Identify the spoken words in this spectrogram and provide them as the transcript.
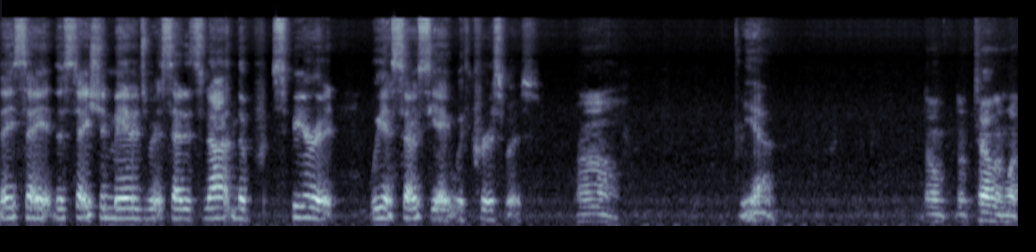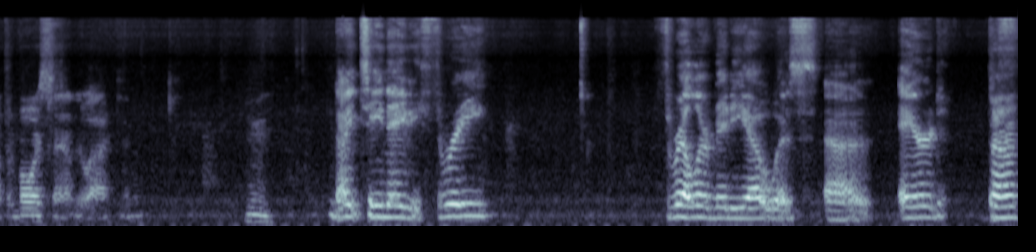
They say the station management said it's not in the spirit we associate with Christmas. Oh, Yeah. don't, don't tell him what the voice sounded like. know. 1983, Thriller video was uh, aired, Dun,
